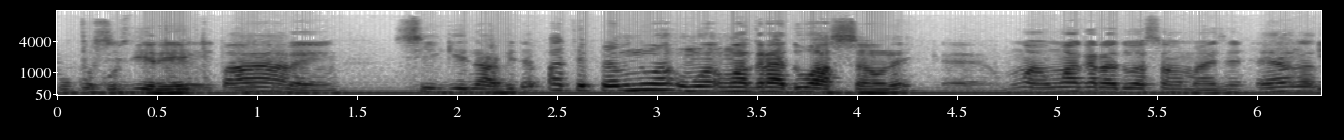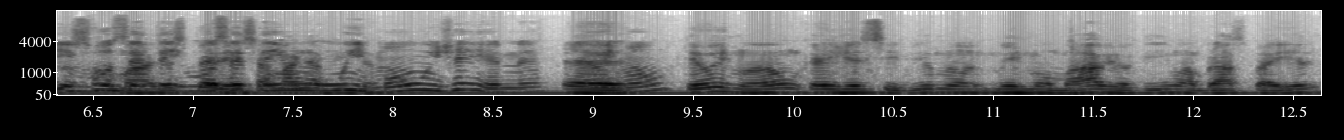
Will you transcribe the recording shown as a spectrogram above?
o curso, de direito, para seguir na vida, para ter pelo menos uma, uma, uma graduação, né? É, uma, uma graduação a mais, né? É e você mais, tem, você tem um irmão um engenheiro, né? É, irmão? Tem um irmão que é engenheiro civil, meu, meu irmão Mávio aqui, um abraço para ele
